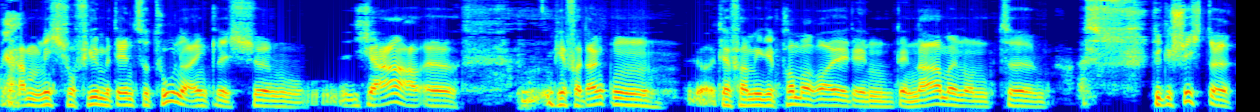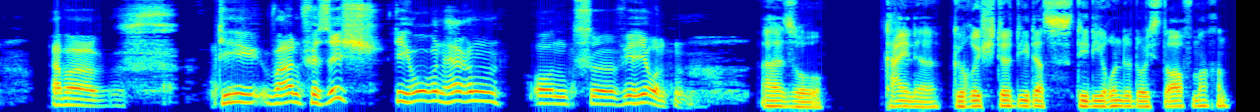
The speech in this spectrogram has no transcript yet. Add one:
Wir haben nicht so viel mit denen zu tun eigentlich. Ähm, Ja, äh, wir verdanken der Familie Pomeroy den, den Namen und äh, die Geschichte. Aber die waren für sich, die hohen Herren, und wir hier unten. Also keine Gerüchte, die das, die die Runde durchs Dorf machen.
